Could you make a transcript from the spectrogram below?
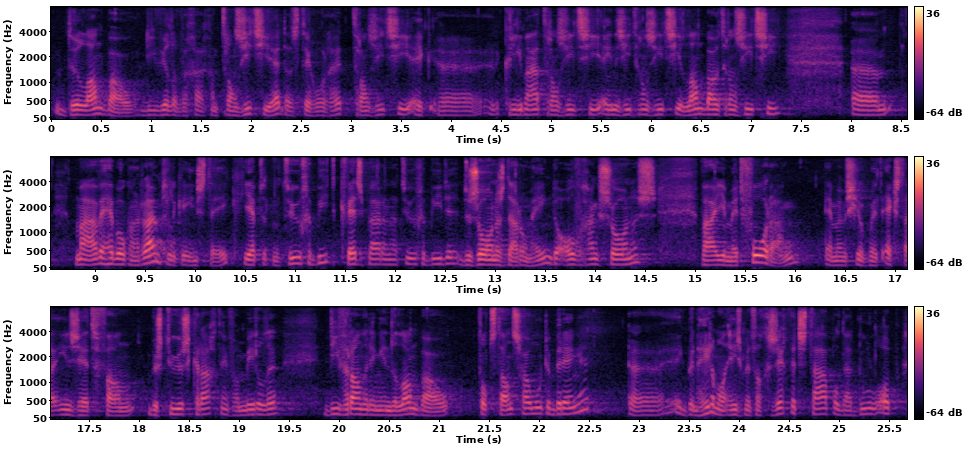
de landbouw, die willen we graag een transitie, hè, dat is tegenwoordig hè, transitie, e klimaattransitie, energietransitie, landbouwtransitie. Ehm, maar we hebben ook een ruimtelijke insteek. Je hebt het natuurgebied, kwetsbare natuurgebieden, de zones daaromheen, de overgangszones, waar je met voorrang en misschien ook met extra inzet van bestuurskracht en van middelen, die verandering in de landbouw tot stand zou moeten brengen. Uh, ik ben helemaal eens met wat gezegd werd, stapel daar doel op.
